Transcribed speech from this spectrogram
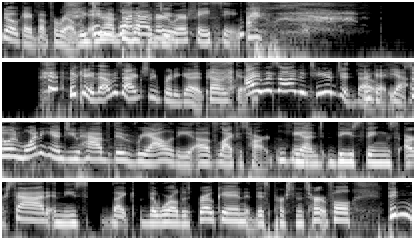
No, okay, but for real, we do in have the hope of whatever we're facing. Okay, that was actually pretty good. That was good. I was on a tangent though. Okay, yeah. So in one hand, you have the reality of life is hard Mm-hmm. and these things are sad and these like the world is broken, this person's hurtful. Then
